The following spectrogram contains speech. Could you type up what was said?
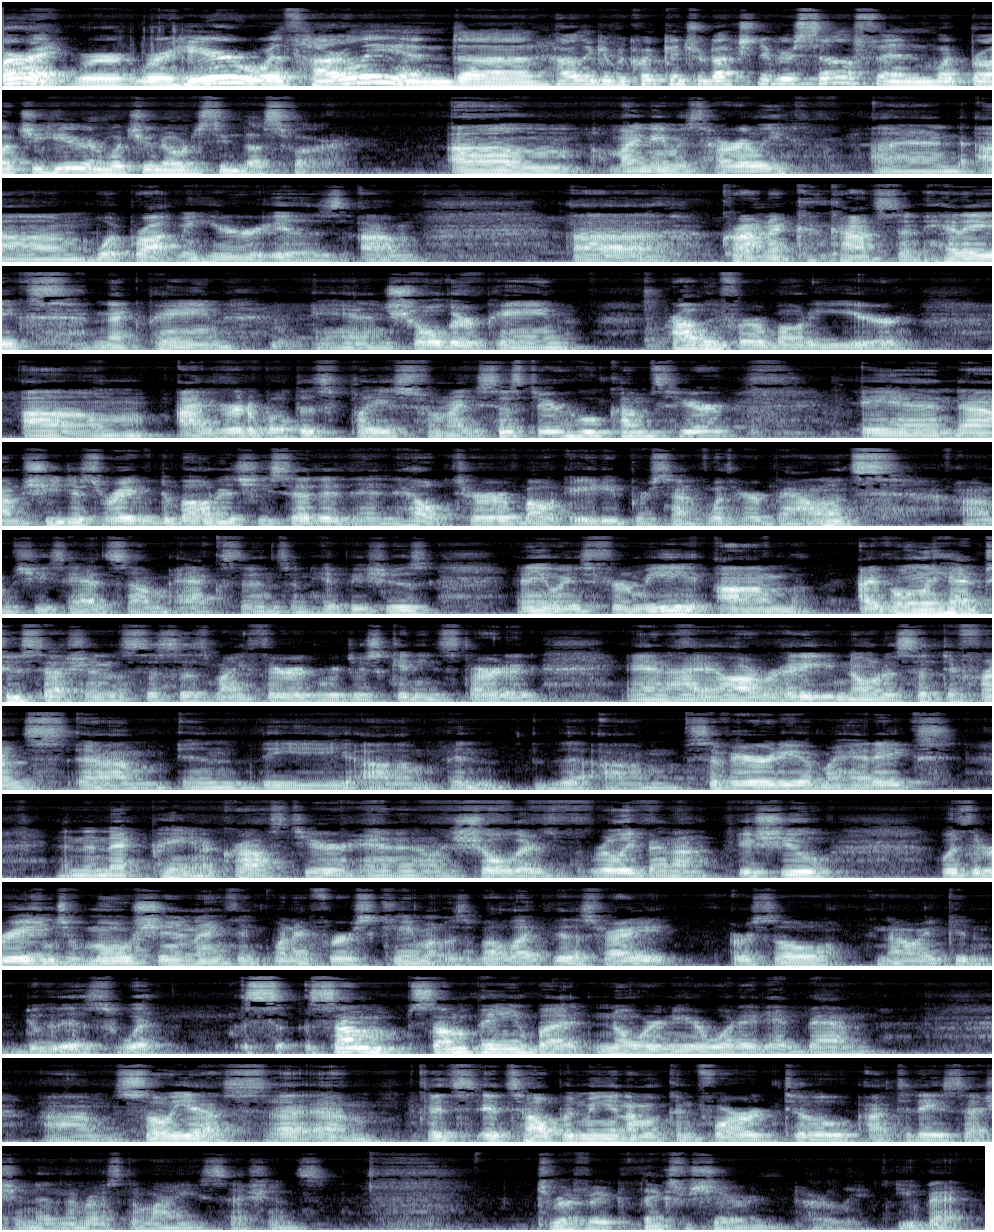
All right, we're, we're here with Harley, and uh, Harley, give a quick introduction of yourself and what brought you here and what you're noticing thus far. Um, my name is Harley, and um, what brought me here is um, uh, chronic constant headaches, neck pain, and shoulder pain, probably for about a year. Um, I heard about this place from my sister who comes here, and um, she just raved about it. She said it had helped her about 80% with her balance. Um, she's had some accidents and hip issues. Anyways, for me, um, I've only had two sessions. This is my third. We're just getting started. And I already notice a difference um, in the, um, in the um, severity of my headaches and the neck pain across here and on my shoulders really been an issue with the range of motion. I think when I first came, it was about like this, right? Or so. Now I can do this with some some pain, but nowhere near what it had been. Um, so yes, uh, um, it's it's helping me, and I'm looking forward to uh, today's session and the rest of my sessions. Terrific. Thanks for sharing, Harley. You bet.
